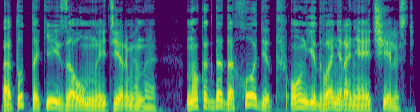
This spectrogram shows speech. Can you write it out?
а тут такие заумные термины — но когда доходит, он едва не роняет челюсть.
